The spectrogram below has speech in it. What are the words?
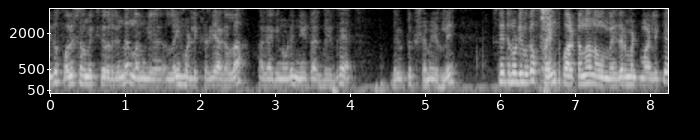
ಇದು ಪಾಲಿಸ್ಟರ್ ಮಿಕ್ಸ್ ಇರೋದ್ರಿಂದ ನಮಗೆ ಲೈನ್ ಹೊಡ್ಲಿಕ್ಕೆ ಸರಿಯಾಗಲ್ಲ ಹಾಗಾಗಿ ನೋಡಿ ನೀಟಾಗಿ ಇದ್ರೆ ದಯವಿಟ್ಟು ಕ್ಷಮೆ ಇರಲಿ. ಸ್ನೇಹಿತರೆ, ನೋಡಿ ಇವಾಗ ಫ್ರಂಟ್ ಪಾರ್ಟ್ ಅನ್ನ ನಾವು ಮೆಜರ್ಮೆಂಟ್ ಮಾಡಲಿಕ್ಕೆ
